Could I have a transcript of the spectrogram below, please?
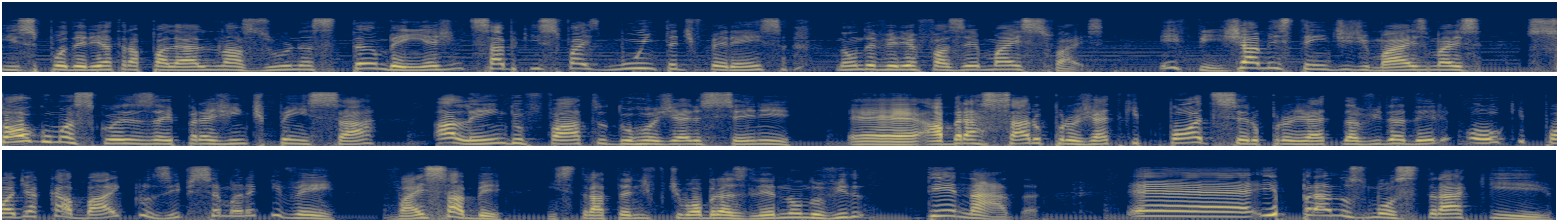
isso poderia atrapalhar ele nas urnas também. E a gente sabe que isso faz muita diferença, não deveria fazer, mas faz. Enfim, já me estendi demais, mas só algumas coisas aí pra gente pensar, além do fato do Rogério Ceni é, abraçar o projeto que pode ser o projeto da vida dele ou que pode acabar, inclusive, semana que vem. Vai saber. Em se tratando de futebol brasileiro, não duvido de nada. É, e para nos mostrar que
